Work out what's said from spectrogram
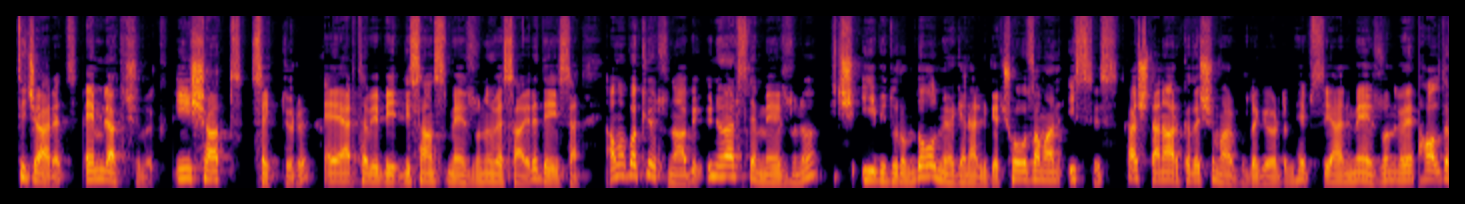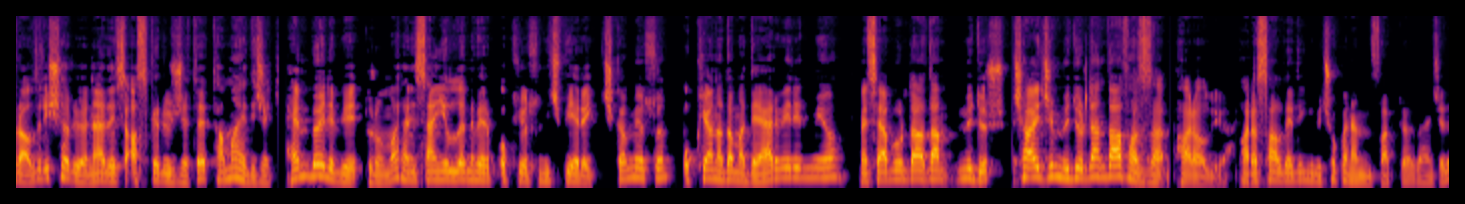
Ticaret, emlakçılık, inşaat sektörü. Eğer tabii bir lisans mezunu vesaire değilsen. Ama bakıyorsun abi üniversite mezunu hiç iyi bir durumda olmuyor genellikle. Çoğu zaman işsiz. Kaç tane arkadaşım var burada gördüm. Hepsi yani mezun ve haldır haldır iş arıyor. Neredeyse asgari ücrete tamah edecek. Hem böyle bir durum var. Hani sen yıllarını verip okuyorsun hiçbir yere çıkamıyorsun. Okuyan adama değer verilmiyor. Mesela burada adam müdür. Çaycı müdürden daha fazla para alıyor. Parasal dediğin gibi çok önemli bir faktör bence de.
